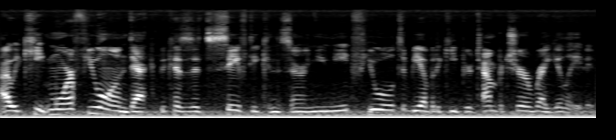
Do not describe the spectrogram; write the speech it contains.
I would keep more fuel on deck because it's a safety concern. You need fuel to be able to keep your temperature regulated.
